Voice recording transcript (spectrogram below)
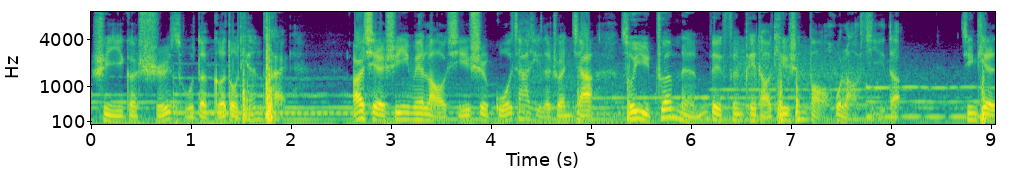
是一个十足的格斗天才，而且是因为老席是国家级的专家，所以专门被分配到贴身保护老席的。今天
